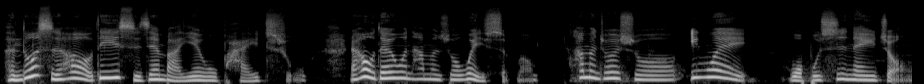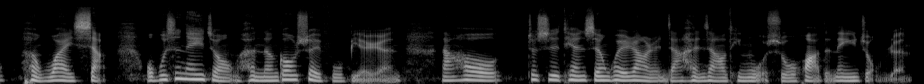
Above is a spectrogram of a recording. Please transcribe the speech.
很多时候第一时间把业务排除，然后我都会问他们说为什么，他们就会说，因为我不是那一种很外向，我不是那一种很能够说服别人，然后。就是天生会让人家很想要听我说话的那一种人，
